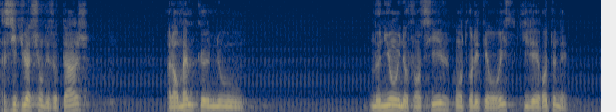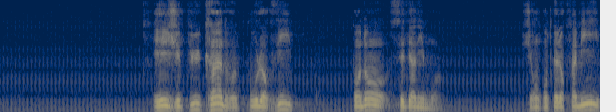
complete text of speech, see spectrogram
la situation des otages, alors même que nous menions une offensive contre les terroristes qui les retenaient. Et j'ai pu craindre pour leur vie pendant ces derniers mois. J'ai rencontré leur famille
